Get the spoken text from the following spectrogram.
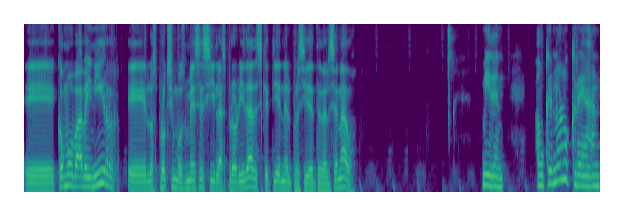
eh, cómo va a venir eh, los próximos meses y las prioridades que tiene el presidente del Senado. Miren, aunque no lo crean,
